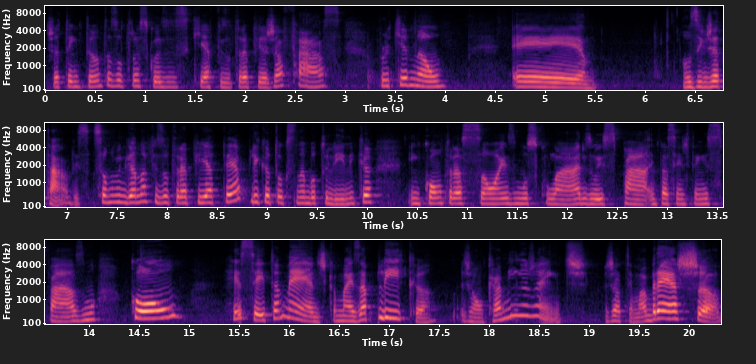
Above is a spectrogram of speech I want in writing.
já tem tantas outras coisas que a fisioterapia já faz, por que não é, os injetáveis? Se eu não me engano, a fisioterapia até aplica toxina botulínica em contrações musculares ou em paciente que tem espasmo com receita médica, mas aplica. Já é um caminho, gente. Já tem uma brecha.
